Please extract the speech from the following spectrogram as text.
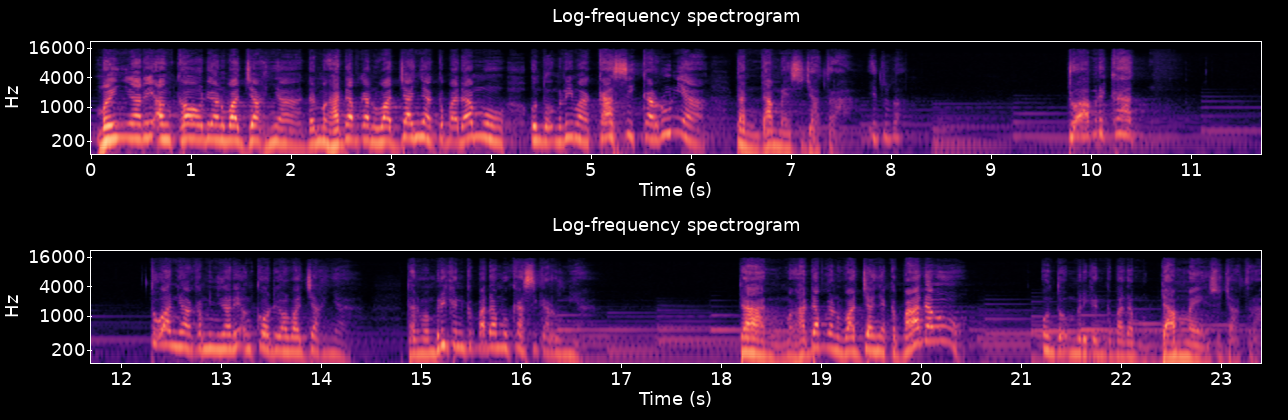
Menyari engkau dengan wajahnya dan menghadapkan wajahnya kepadamu untuk menerima kasih karunia dan damai sejahtera. Itu. Doa berkat. Tuhan yang akan menyinari engkau dengan wajahnya dan memberikan kepadamu kasih karunia dan menghadapkan wajahnya kepadamu untuk memberikan kepadamu damai sejahtera.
